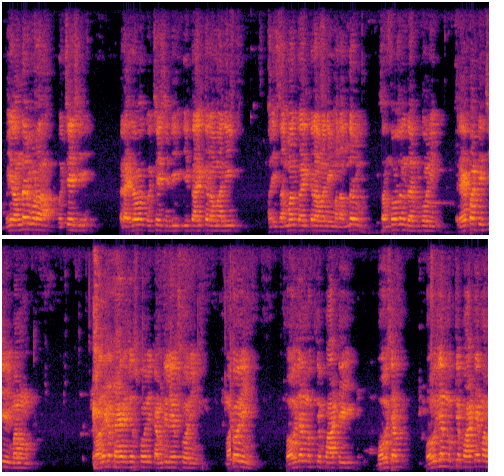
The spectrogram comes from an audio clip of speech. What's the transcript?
మీరందరూ కూడా వచ్చేసి మరి హైదరాబాద్కి వచ్చేసింది. ఈ కార్యక్రమాన్ని ఈ సన్మాన్ కార్యక్రమాన్ని మనందరం సంతోషంగా జరుపుకొని రేపటి నుంచి మనం మొదట తయారు చేసుకొని కమిటీలు వేసుకొని మకొని బహుజన్ ముక్తి పార్టీ భవిష్యత్ బహుజన్ ముక్తి పార్టీ మన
